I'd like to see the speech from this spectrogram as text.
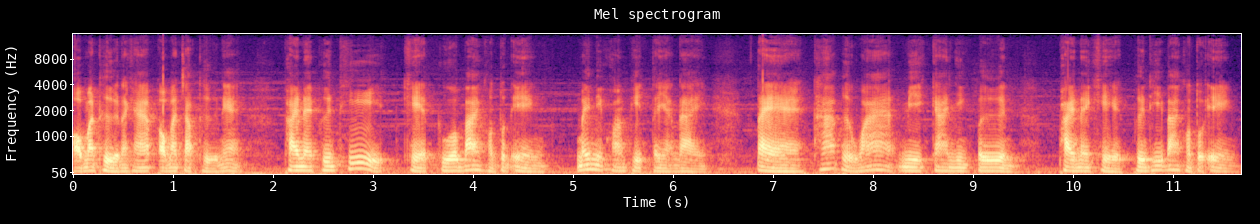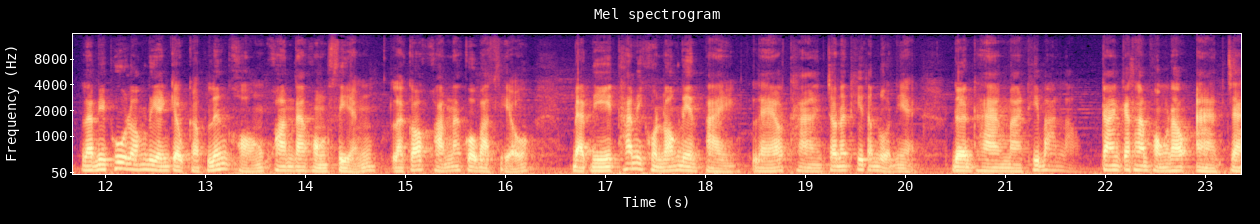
ออกมาถือนะครับ ออกมาจับถือเนี่ย ภายในพื้นที่เขตรั้วบ้านของตนเอง ไม่มีความผิดแต่อย่างใด แต่ถ้าเผื่อว่ามีการยิงปืนภายในเขตพื้นที่บ้านของตัวเอง และมีผู้ร้องเรียนเกี่ยวกับเรื่องของความดังของเสียง แล้วก็ความน่ากลัวบาดเสียว แบบนี้ถ้ามีคนร้องเรียนไป แล้วทางเจ้าหน้าที่ตำรวจเนี่ยเดินทางมาที่บ้านเรา การกระทำของเราอาจจะ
